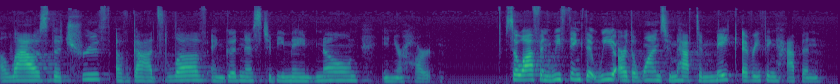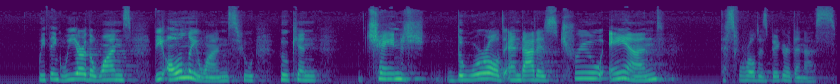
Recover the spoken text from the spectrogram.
allows the truth of God's love and goodness to be made known in your heart. So often we think that we are the ones who have to make everything happen. We think we are the ones, the only ones who, who can change the world, and that is true, and this world is bigger than us.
